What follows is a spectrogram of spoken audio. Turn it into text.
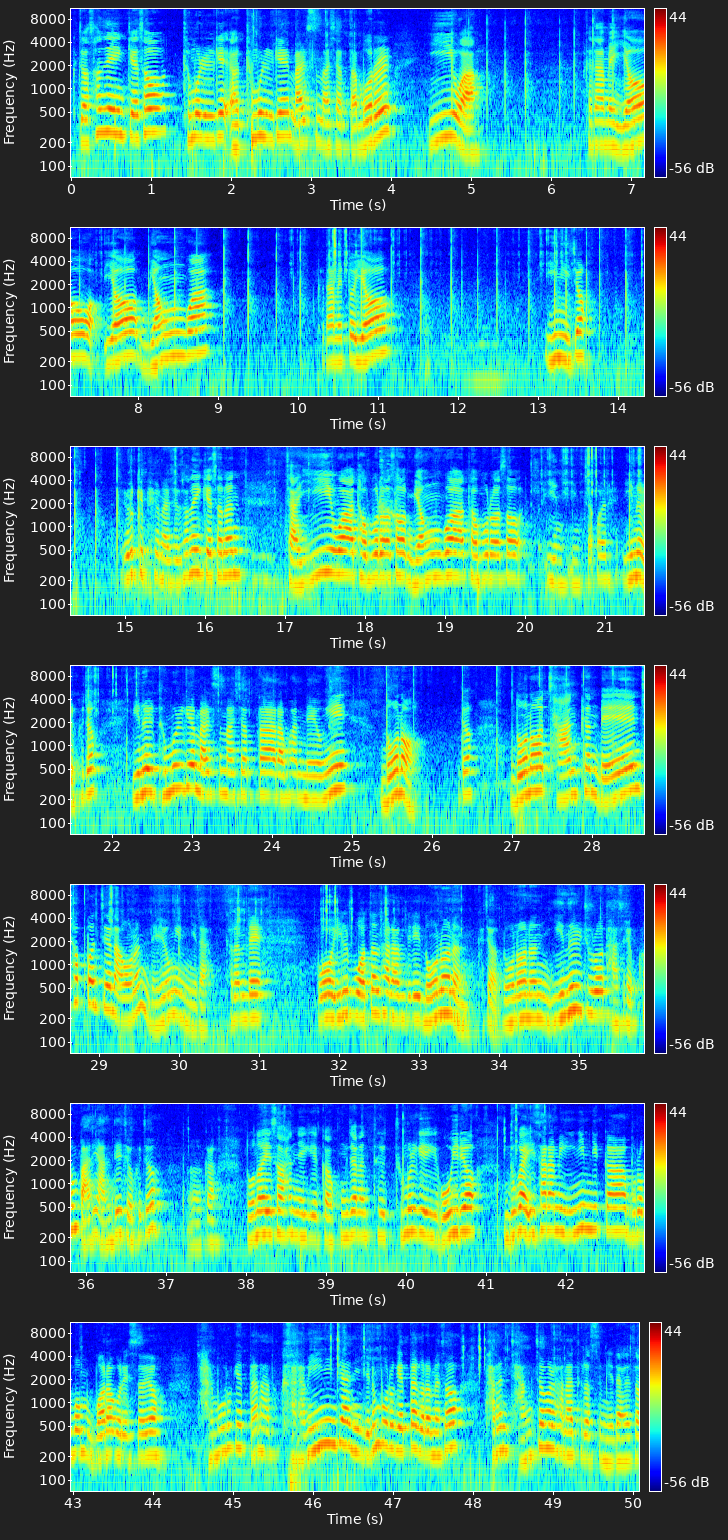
그죠? 선생님께서 드물게 어, 드물게 말씀하셨다. 뭐를 이와 그 다음에 여, 여, 명과 그 다음에 또 여, 인이죠. 이렇게 표현하시죠. 선생님께서는 자, 이와 더불어서 명과 더불어서 인, 인자고 인을, 그죠? 인을 드물게 말씀하셨다라고 한 내용이 논어, 그죠? 논어 자한편 맨 첫 번째 나오는 내용입니다. 그런데 뭐 일부 어떤 사람들이 논어는 그죠? 논어는 인을 주로 다스려. 그건 말이 안 되죠, 그죠? 어, 그러니까 논어에서 한 얘기가 공자는 드, 드물게 오히려 누가 이 사람이 인입니까? 물어보면 뭐라고 그랬어요? 잘 모르겠다. 나도 그 사람이 인인지 아닌지는 모르겠다. 그러면서 다른 장점을 하나 들었습니다. 그래서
